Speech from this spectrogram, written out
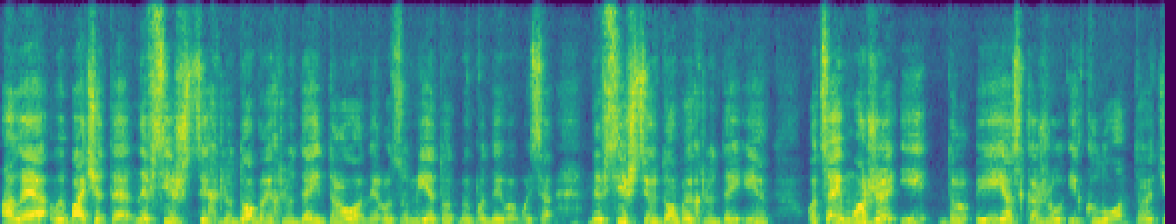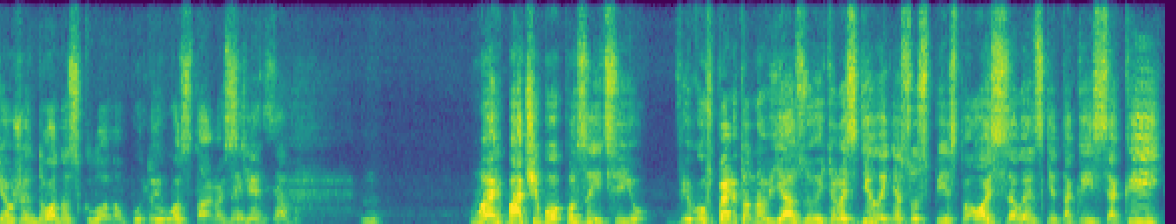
але ви бачите, не всі ж цих добрих людей дрони, розумієте? От ми подивимося. Не всі ж цих добрих людей. І оцей може і, і я скажу, і клон. Тобто я вже дрона з клоном путаю по старості. Ми бачимо опозицію, яку вперто нав'язують розділення суспільства. Ось Зеленський такий сякий,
